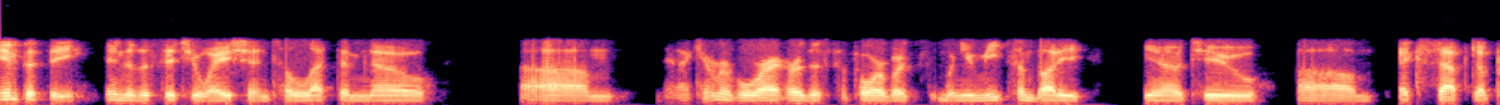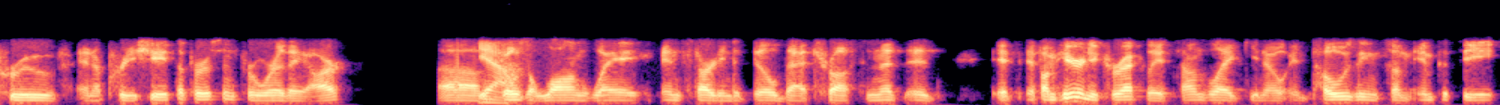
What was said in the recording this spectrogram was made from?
empathy into the situation to let them know um, and I can't remember where I heard this before, but when you meet somebody, you know, to um, accept, approve, and appreciate the person for where they are, um, yeah. goes a long way in starting to build that trust. And that it, if, if I'm hearing you correctly, it sounds like you know imposing some empathy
